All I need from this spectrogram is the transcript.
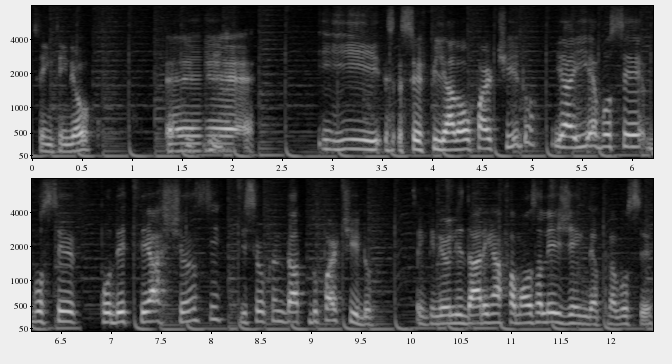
Você entendeu? É, e ser filiado ao partido, e aí é você, você poder ter a chance de ser o candidato do partido. Você entendeu? Eles darem a famosa legenda para você.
